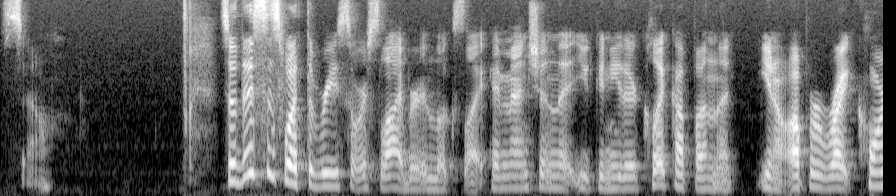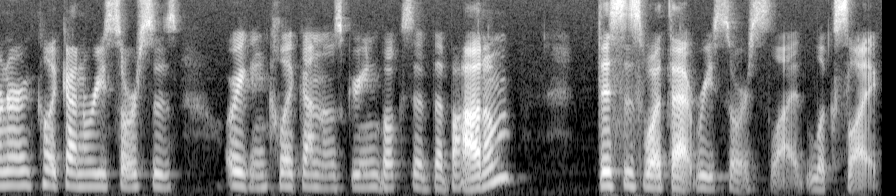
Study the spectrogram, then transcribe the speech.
So. So this is what the resource library looks like. I mentioned that you can either click up on the you know, upper right corner, click on resources, or you can click on those green books at the bottom. This is what that resource slide looks like.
